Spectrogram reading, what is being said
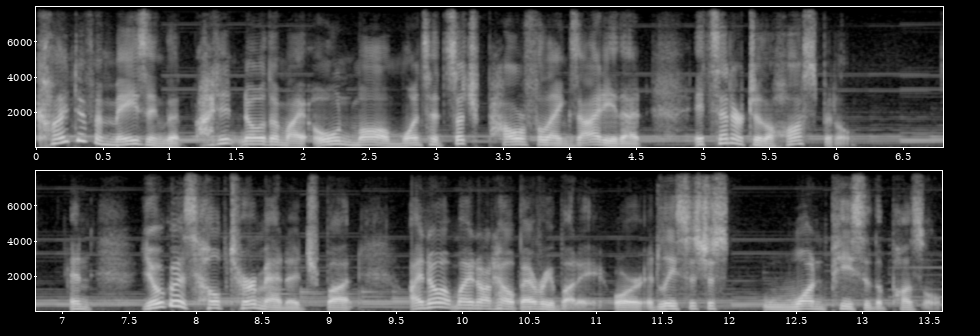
kind of amazing that I didn't know that my own mom once had such powerful anxiety that it sent her to the hospital. And yoga has helped her manage, but I know it might not help everybody, or at least it's just one piece of the puzzle.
